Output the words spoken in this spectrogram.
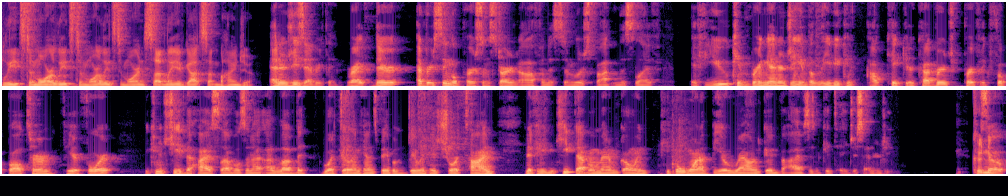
leads to more, leads to more, leads to more, and suddenly you've got something behind you. Energy is everything, right? There, every single person started off in a similar spot in this life. If you can bring energy and believe you can outkick your coverage, perfect football term here for it, you can achieve the highest levels. And I, I love that what Dillingham's been able to do in his short time. And if he can keep that momentum going, people want to be around good vibes and contagious energy. Couldn't so,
